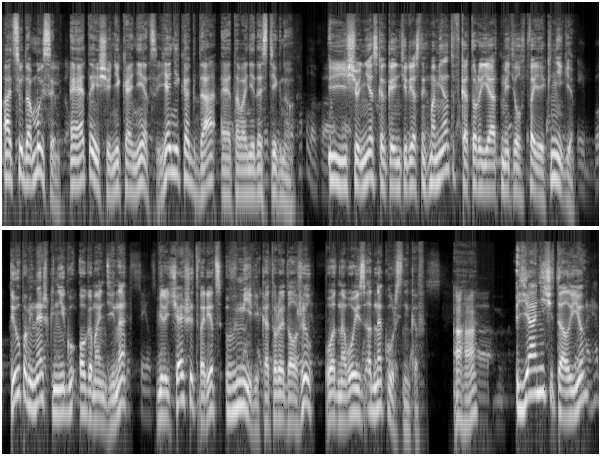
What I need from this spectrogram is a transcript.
Отсюда мысль — это еще не конец, я никогда этого не достигну. И еще несколько интересных моментов, которые я отметил в твоей книге. Ты упоминаешь книгу Огамандина «Величайший творец в мире», который одолжил у одного из однокурсников. Ага. Я не читал ее,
